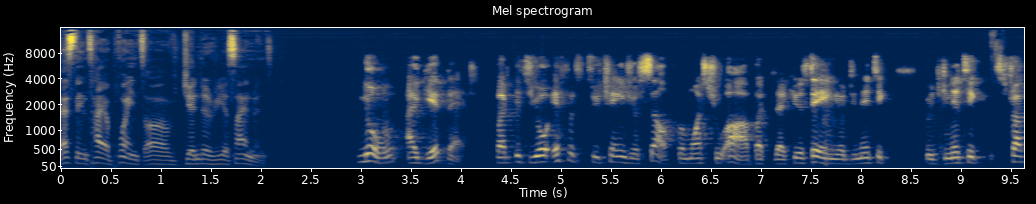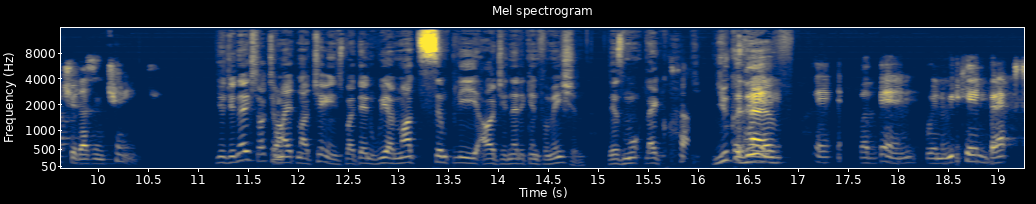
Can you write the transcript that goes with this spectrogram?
That's the entire point of gender reassignment. No, I get that but it's your efforts to change yourself from what you are. But like you're saying, your genetic your genetic structure doesn't change. Your genetic structure might not change, but then we are not simply our genetic information. There's more like you could then, have. But then when we came back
